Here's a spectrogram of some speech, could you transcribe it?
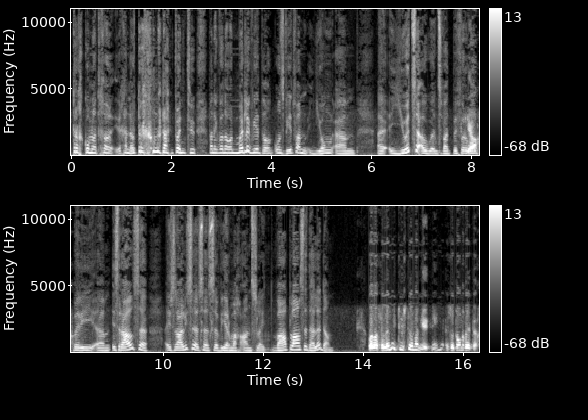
terugkom dat gaan nou terugkom na daai punt toe want ek wil nou onmiddellik weet want ons weet van jong ehm um, uh, Joodse ouens wat byvoorbeeld ja. by die ehm um, Israeliese Israeliese se se weermag aansluit. Waar plaas dit hulle dan? Wel as hulle nie toestemming het nie, is dit onwettig.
